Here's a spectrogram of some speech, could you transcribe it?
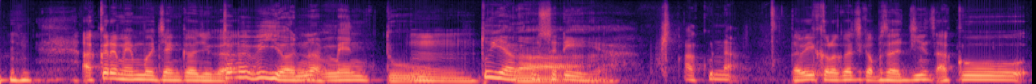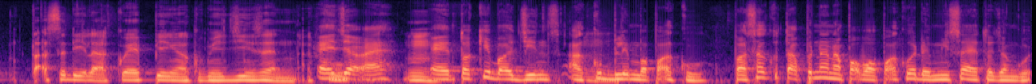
Aku dah member macam kau juga. So maybe you're not meant to. Hmm. Tu yang aku Ah. sedih. Aku nak Tapi kalau kau cakap pasal jeans Aku tak sedih lah. Aku happy dengan aku punya jeans kan. Aku, Eh jap eh. Hmm. Eh talking about jeans Aku blame bapak aku. Pasal aku tak pernah nampak bapak aku Ada misai atau janggut.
